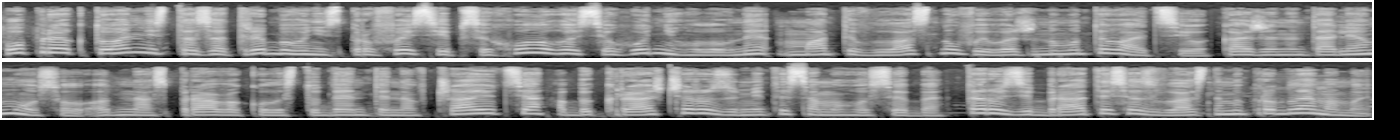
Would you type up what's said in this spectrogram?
Попри актуальність та затребуваність професії психолога, сьогодні головне мати власну виважену мотивацію, каже Наталія Мосол. Одна справа, коли студенти навчаються, аби краще розуміти самого себе та розібратися з власними проблемами.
